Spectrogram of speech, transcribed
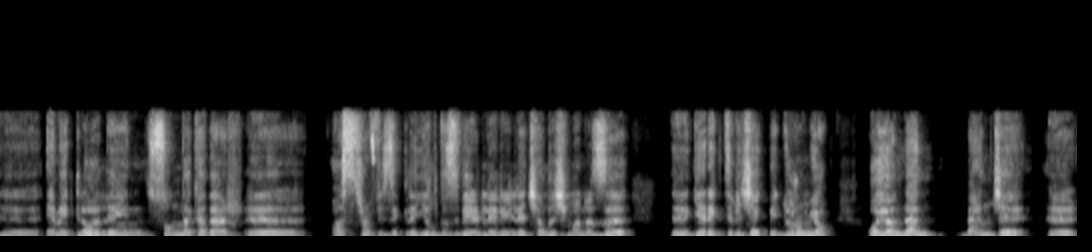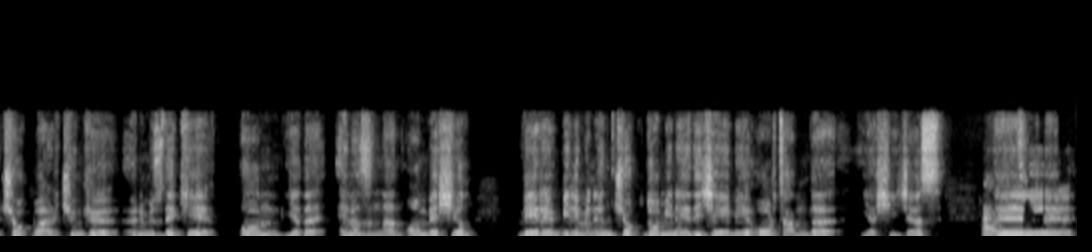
e, emekli olayın sonuna kadar e, astrofizikle, yıldız verileriyle çalışmanızı e, gerektirecek bir durum yok. O yönden bence e, çok var. Çünkü önümüzdeki 10 ya da en azından 15 yıl veri biliminin çok domine edeceği bir ortamda yaşayacağız. Evet. Ee,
